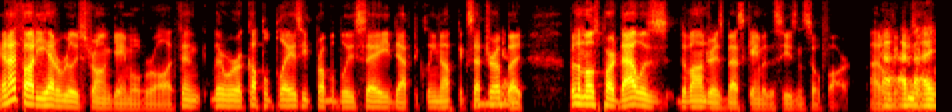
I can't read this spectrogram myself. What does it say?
and I thought he had a really strong game overall. I think there were a couple plays he'd probably say he'd have to clean up, etc. Yeah. But for the most part, that was De'Vondre's best game of the season so far. I don't. I, I, I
